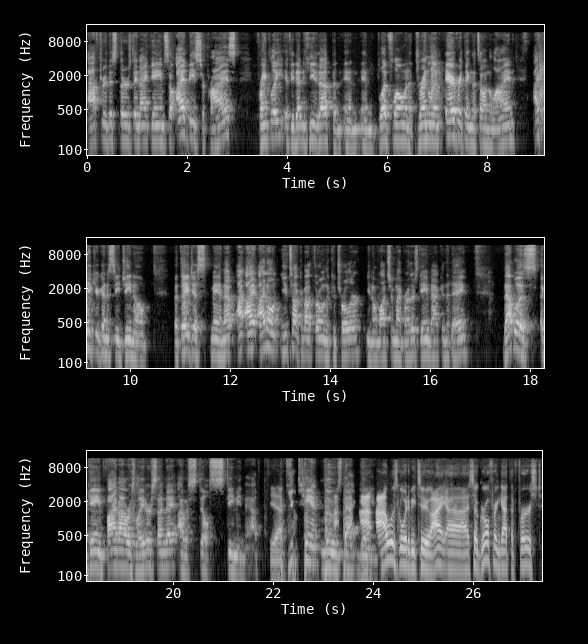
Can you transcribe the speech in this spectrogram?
after this Thursday night game. So I'd be surprised frankly, if he doesn't heat it up and and and blood flow and adrenaline, everything that's on the line, I think you're going to see Geno. But they just, man, that I, I I don't. You talk about throwing the controller. You know, watching my brother's game back in the day. That was a game five hours later, Sunday. I was still steaming mad. Yeah. You can't lose that game. I, I, was going to be too. I uh so girlfriend got the first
